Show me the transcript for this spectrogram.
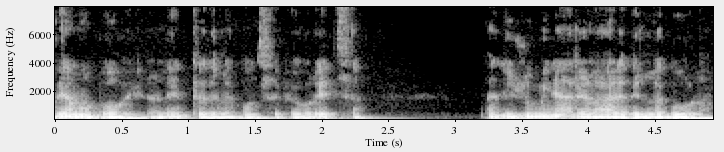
Muoviamo poi la lente della consapevolezza ad illuminare l'area della gola.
